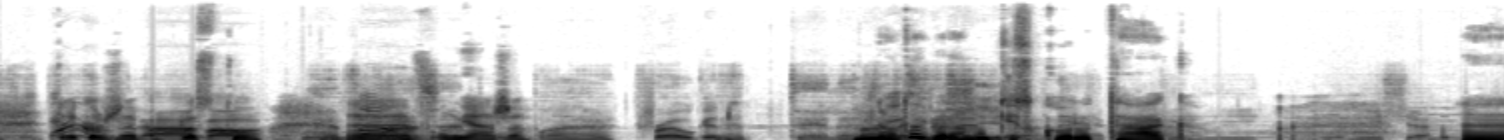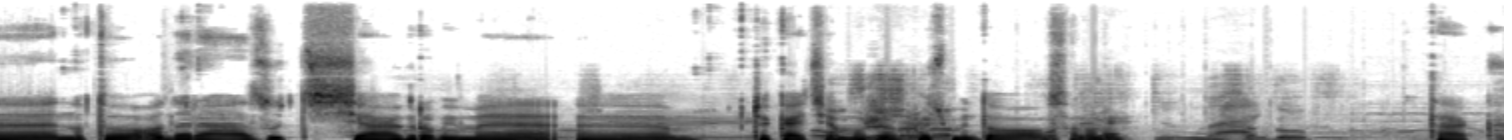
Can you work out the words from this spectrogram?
Tylko, że po prostu e, w umiarze. No dobra, no to skoro tak, e, no to od razu ciach robimy... E, czekajcie, może chodźmy do salonu? Tak,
